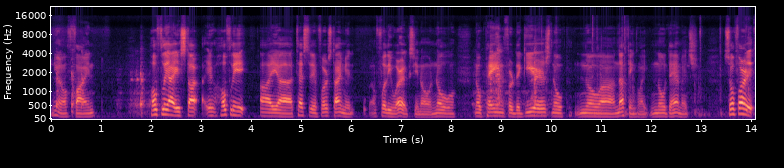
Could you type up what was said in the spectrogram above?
you know fine. Hopefully i start eh, hopefully i uh, tested it first time it fully works you know. No no pain for the gears no no uh, nothing like no damage. So far it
